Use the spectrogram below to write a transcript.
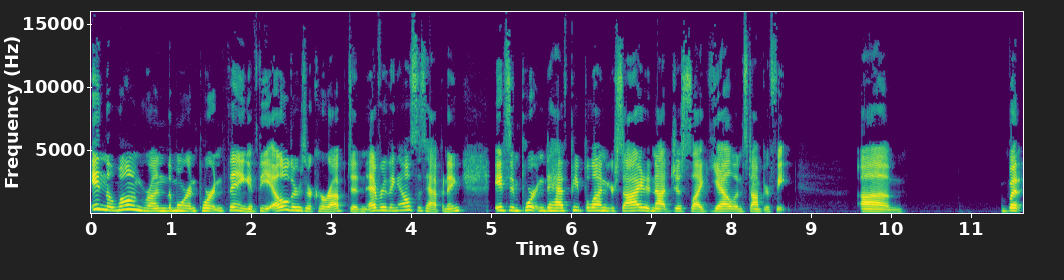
in the long run the more important thing if the elders are corrupt and everything else is happening it's important to have people on your side and not just like yell and stomp your feet um but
